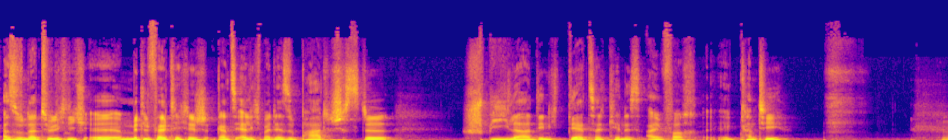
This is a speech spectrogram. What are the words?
Also natürlich nicht äh, mittelfeldtechnisch, ganz ehrlich, mal der sympathischste Spieler, den ich derzeit kenne, ist einfach äh, Kanté. Hm.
